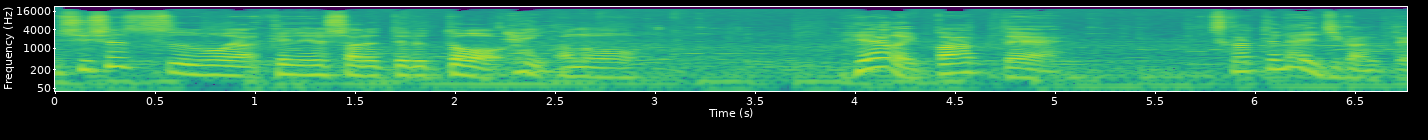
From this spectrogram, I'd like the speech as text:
施設を経営されてると、あの部屋がいっぱいあって。使ってない時間って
